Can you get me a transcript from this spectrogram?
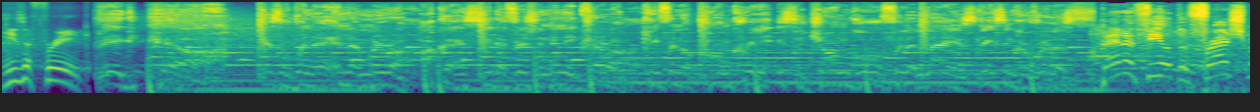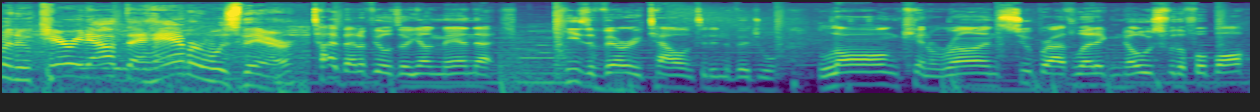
He's a freak. Benefield, the freshman who carried out the hammer, was there. Ty Benefield's a young man that he's a very talented individual. Long, can run, super athletic, nose for the football.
